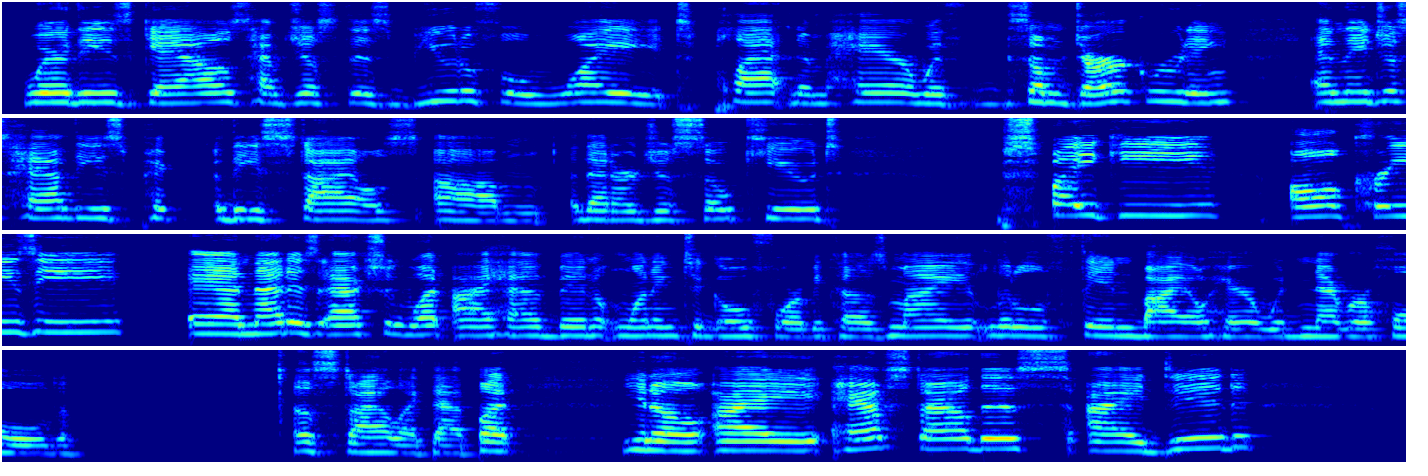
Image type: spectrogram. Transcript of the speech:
where these gals have just this beautiful white platinum hair with some dark rooting and they just have these pic these styles um, that are just so cute spiky all crazy and that is actually what I have been wanting to go for because my little thin bio hair would never hold a style like that. But, you know, I have styled this. I did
